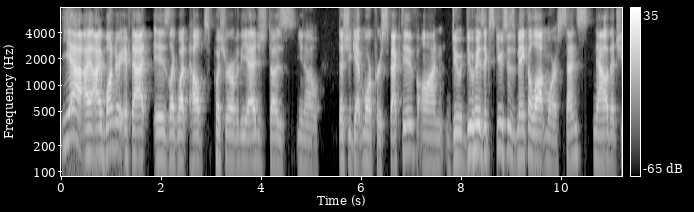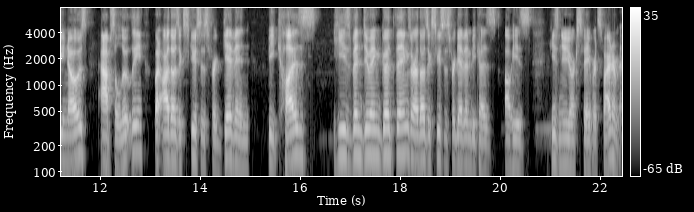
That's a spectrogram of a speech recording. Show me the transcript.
yeah, I, I wonder if that is like what helped push her over the edge. Does you know? Does she get more perspective on do do his excuses make a lot more sense now that she knows? Absolutely. But are those excuses forgiven because he's been doing good things, or are those excuses forgiven because oh he's he's New York's favorite Spider-Man?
